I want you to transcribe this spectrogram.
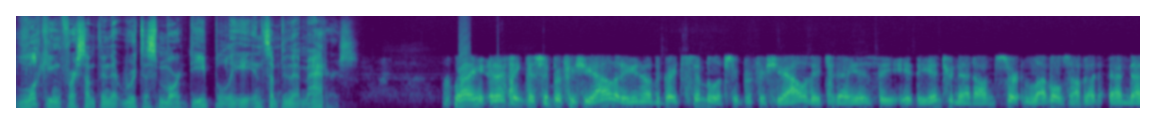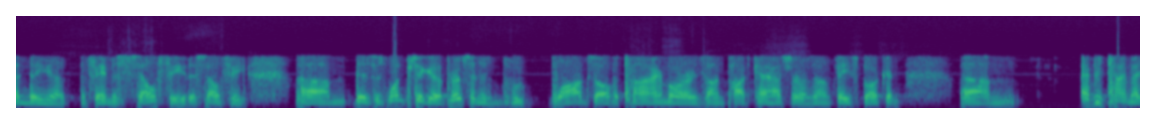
looking for something that roots us more deeply in something that matters. Right, and I think the superficiality, you know, the great symbol of superficiality today is the the internet on certain levels of it, and then the uh, the famous selfie, the selfie. Um, there's this one particular person who blogs all the time, or is on podcasts, or is on Facebook, and um, every time I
